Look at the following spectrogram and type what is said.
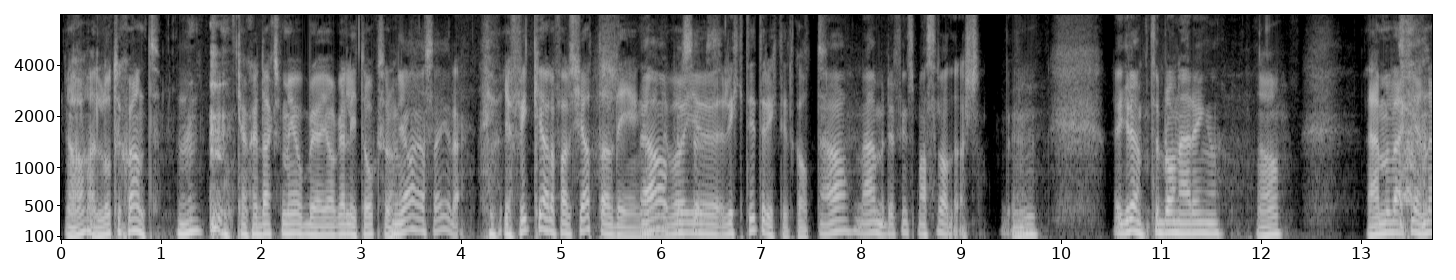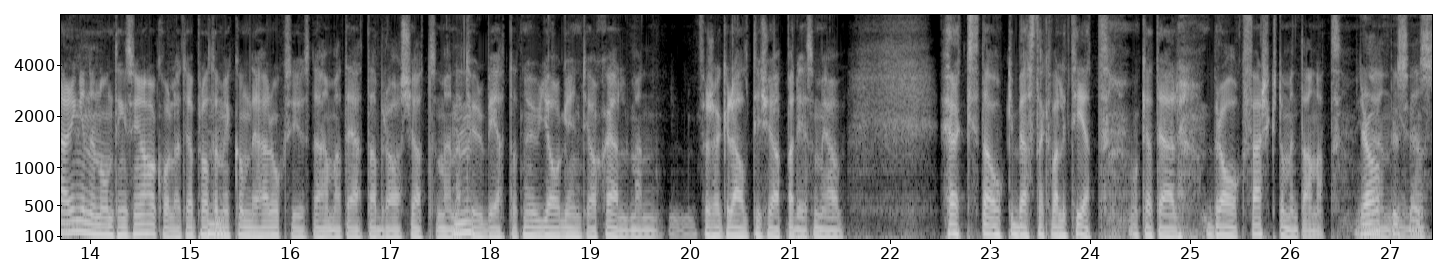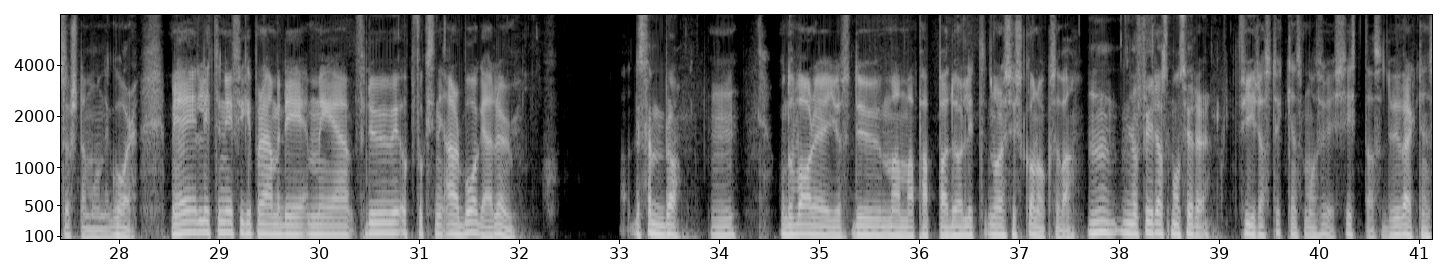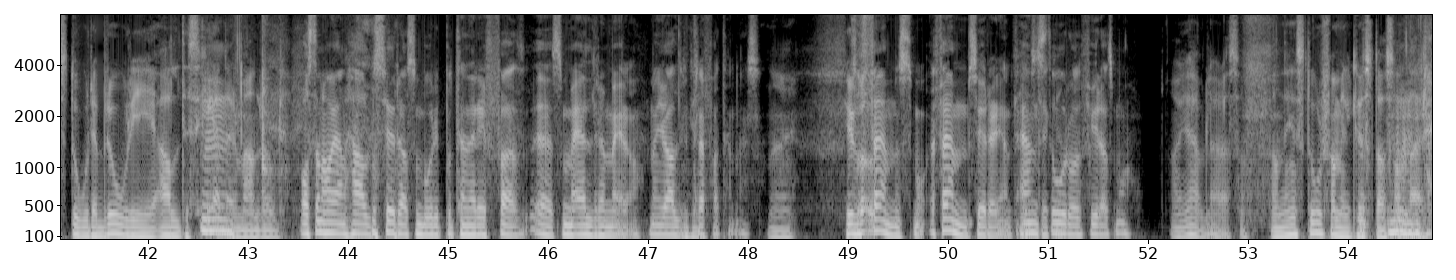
Ja, det låter skönt. Mm. Kanske är dags för mig att börja jaga lite också då. Ja, jag säger det. jag fick i alla fall kött av dig en gång. Ja, det var precis. ju riktigt, riktigt gott. Ja, nej men det finns massor av det där. Det, mm. det är grymt, det är bra näring. Ja. Nej men verkligen, näringen är någonting som jag har kollat. Jag pratar mm. mycket om det här också, just det här med att äta bra kött som är mm. naturbetat. Nu jagar inte jag själv, men försöker alltid köpa det som är av högsta och bästa kvalitet och att det är bra och färskt om inte annat. Ja, I den, precis. I den största mån det går. Men jag är lite nyfiken på det här med det med, för du är uppvuxen i Arboga, eller hur? Det stämmer bra. Mm. Och då var det just du, mamma, pappa, du har lite, några syskon också va? Mm, jag har fyra småsyrror. Fyra stycken småsyrror, shit alltså, du är verkligen storebror i all dess heder mm. med andra ord. Och sen har jag en halvsyrra som bor på Teneriffa, eh, som är äldre än mig då, men jag har aldrig okay. träffat henne. Så, Nej. så fem, små, fem syrror egentligen, fem en stor och fyra små. Ja jävlar alltså. Det är en stor familj Gustafsson mm. där.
